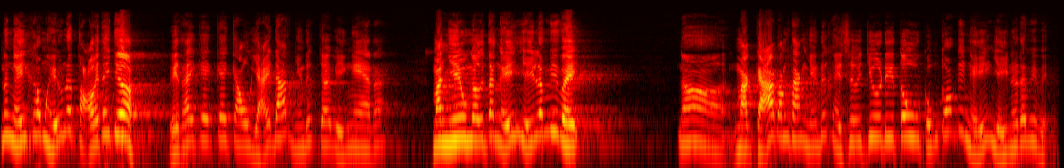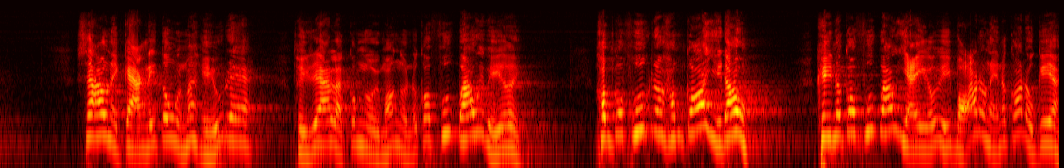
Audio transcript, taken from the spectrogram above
Nó nghĩ không hiểu nó tội, thấy chưa? Vì thấy cái cái câu giải đáp những đức cho bị nghe đó. Mà nhiều người ta nghĩ vậy lắm quý vị nó, mà cả bản thân những đức ngày xưa chưa đi tu cũng có cái nghĩ vậy nữa đó quý vị. Sau này càng đi tu mình mới hiểu ra, thì ra là con người mỗi người nó có phước báo quý vị ơi. Không có phước nó không có gì đâu. Khi nó có phước báo dày rồi quý vị bỏ đâu này nó có đầu kia.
